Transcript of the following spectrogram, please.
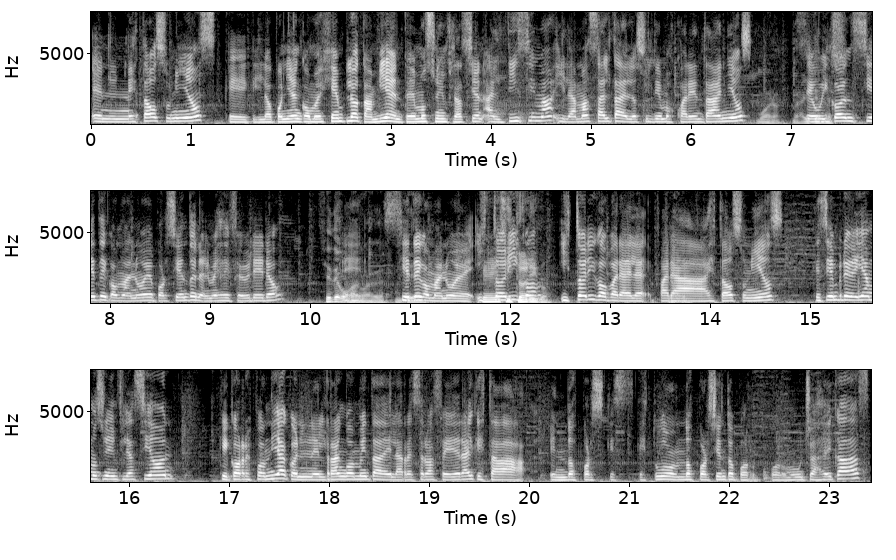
en, en Estados Unidos, que lo ponían como ejemplo, también tenemos una inflación altísima y la más alta de los últimos 40 años. Bueno, ahí Se ubicó en tenés. 7,9% en el mes de febrero. 7,9. Eh, 7,9. Que es Histórico, histórico. histórico para, la- para Estados Unidos, que siempre veíamos una inflación que correspondía con el rango meta de la Reserva Federal, que estaba en 2%, que, que estuvo en 2% por, por muchas décadas.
